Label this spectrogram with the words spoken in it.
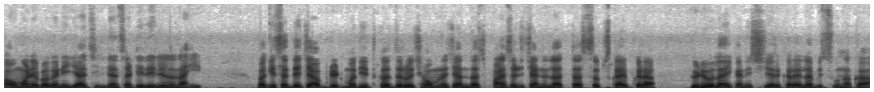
हवामान विभागाने या जिल्ह्यांसाठी दिलेला नाही. बाकी सध्याच्या अपडेटमध्ये इतकंच. दररोज हवामानाचे अंदाज पाहण्यासाठी चॅनलला आत्ता सबस्क्राईब करा. व्हिडिओ लाईक आणि शेअर करायला विसरू नका.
